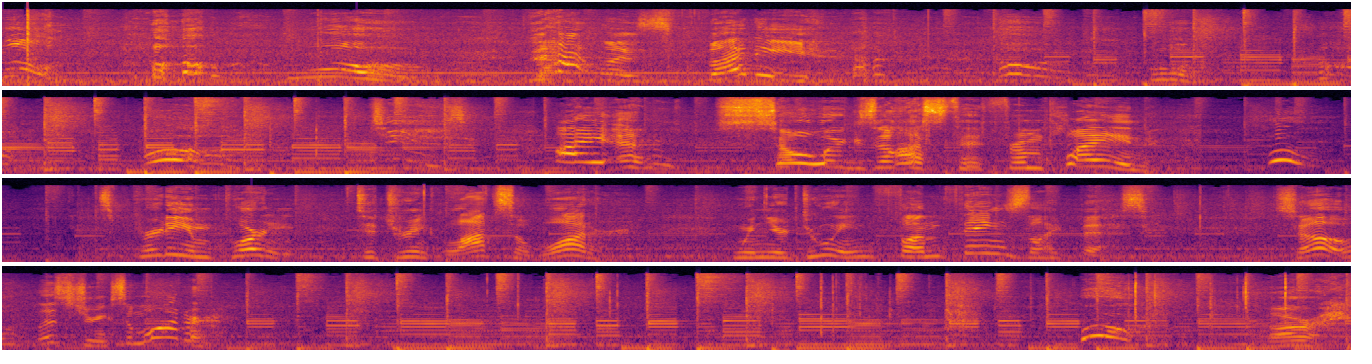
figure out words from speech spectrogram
Whoa! Whoa! That was funny. Oh. Jeez, I am so exhausted from playing. It's pretty important to drink lots of water when you're doing fun things like this. So let's drink some water. Whew. All right,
